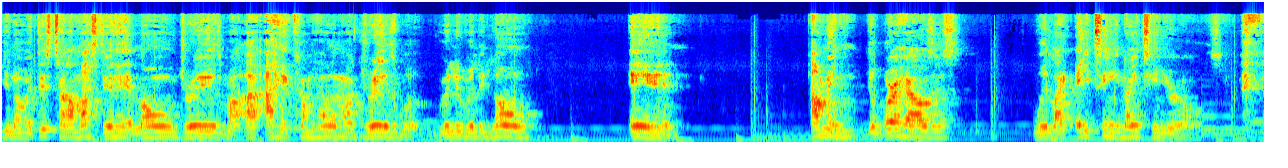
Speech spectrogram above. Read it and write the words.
you know, at this time I still had long dreads. My I, I, had come home, my dreads were really, really long. And I'm in the warehouses with like 18, 19 year olds.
